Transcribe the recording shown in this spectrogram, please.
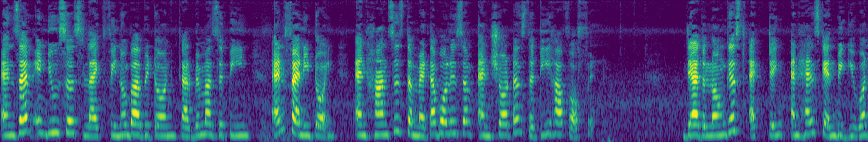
Enzyme inducers like phenobarbital, carbamazepine and phenytoin enhances the metabolism and shortens the T half of it. They are the longest acting and hence can be given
